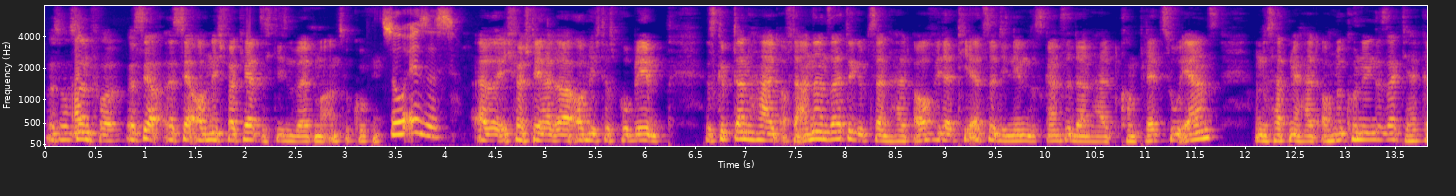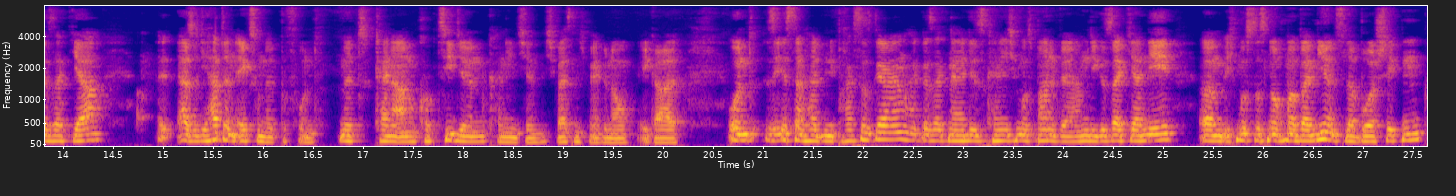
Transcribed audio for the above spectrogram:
ist auch sinnvoll. Ist ja, ist ja auch nicht verkehrt, sich diesen Welpen mal anzugucken. So ist es. Also ich verstehe halt auch nicht das Problem. Es gibt dann halt, auf der anderen Seite gibt's dann halt auch wieder Tierärzte, die nehmen das Ganze dann halt komplett zu ernst. Und das hat mir halt auch eine Kundin gesagt, die hat gesagt, ja, also die hatte einen Exomet-Befund mit, keine Ahnung, Kokzidien, Kaninchen. Ich weiß nicht mehr genau, egal. Und sie ist dann halt in die Praxis gegangen, hat gesagt, naja, dieses Kaninchen muss behandelt werden. Haben die gesagt, ja, nee, ähm, ich muss das nochmal bei mir ins Labor schicken,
